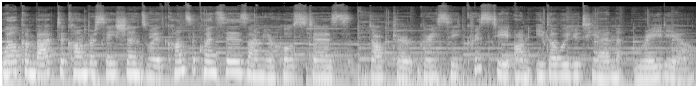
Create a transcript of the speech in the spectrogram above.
Welcome back to Conversations with Consequences. I'm your hostess, Dr. Gracie Christie on EWTN Radio.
